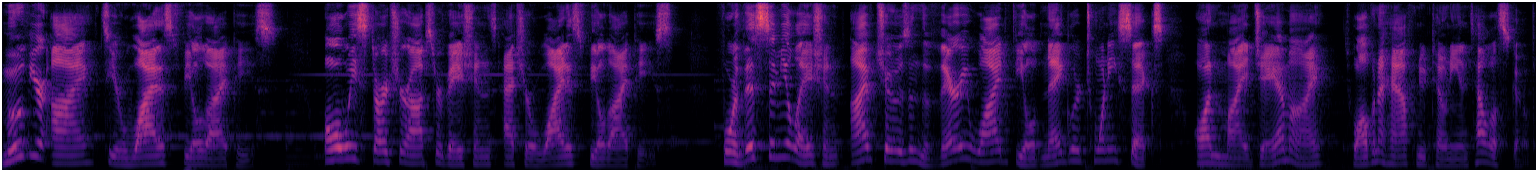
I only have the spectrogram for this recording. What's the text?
Move your eye to your widest field eyepiece. Always start your observations at your widest field eyepiece. For this simulation, I've chosen the very wide field Nagler 26 on my JMI 12.5 Newtonian telescope.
